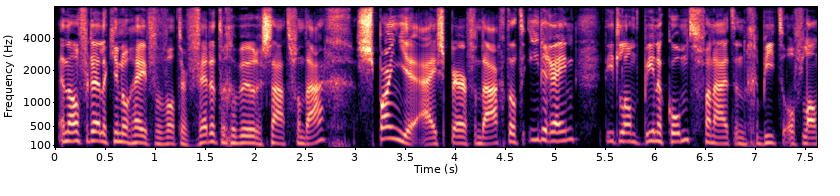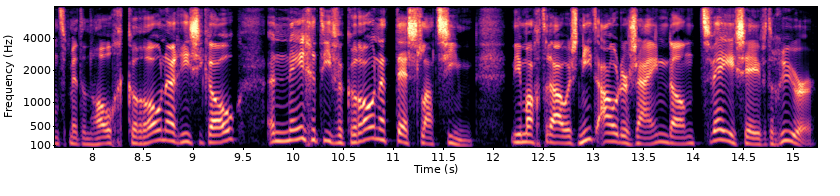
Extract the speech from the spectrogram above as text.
En dan vertel ik je nog even wat er verder te gebeuren staat vandaag. Spanje eist per vandaag dat iedereen die het land binnenkomt vanuit een gebied of land met een hoog coronarisico een negatieve coronatest laat zien. Die mag trouwens niet ouder zijn dan 72 uur.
